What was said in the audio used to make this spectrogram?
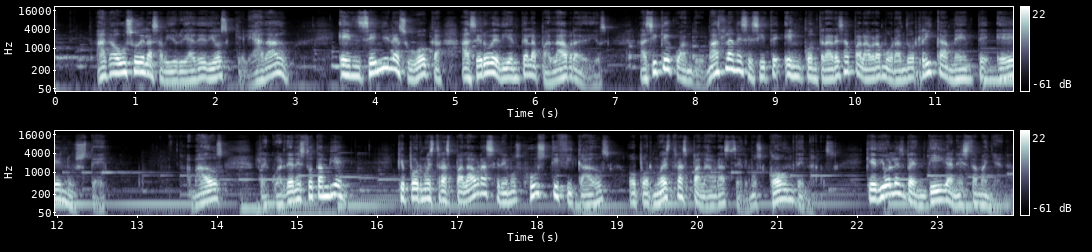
Haga uso de la sabiduría de Dios que le ha dado. Enséñele a su boca a ser obediente a la palabra de Dios. Así que cuando más la necesite, encontrará esa palabra morando ricamente en usted. Amados, recuerden esto también, que por nuestras palabras seremos justificados o por nuestras palabras seremos condenados. Que Dios les bendiga en esta mañana.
